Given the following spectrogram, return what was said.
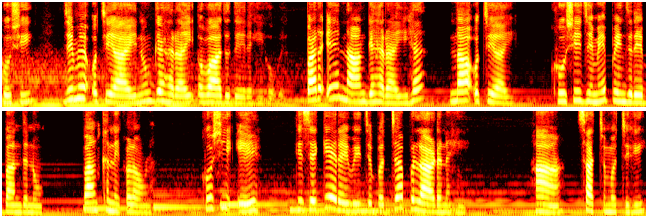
ਖੁਸ਼ੀ, ਜਿਵੇਂ ਉਚਾਈ ਨੂੰ ਗਹਿਰਾਈ ਆਵਾਜ਼ ਦੇ ਰਹੀ ਹੋਵੇ। ਪਰ ਇਹ ਨਾ ਗਹਿਰਾਈ ਹੈ, ਨਾ ਉਚਾਈ ਖੁਸ਼ੀ ਜਿਵੇਂ ਪਿੰਜਰੇ ਬੰਦ ਨੂੰ ਪੰਖ ਨਿਕਲ ਆਉਣ। ਖੁਸ਼ੀ ਇਹ, ਕਿਸੇ ਘੇਰੇ ਵਿੱਚ ਬੱਜਾ ਪਲਾੜ ਨਹੀਂ। ਹਾਂ, ਸੱਚਮੁੱਚ ਹੀ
